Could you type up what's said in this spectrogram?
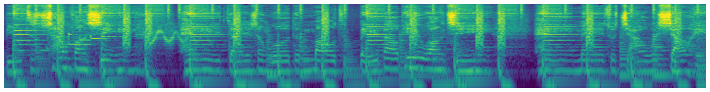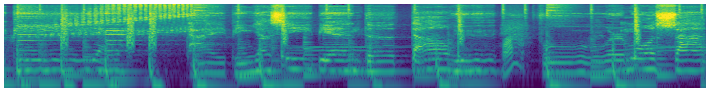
鼻子长方形。嘿，戴上我的帽子，背包别忘记。嘿，没错，叫我小黑皮。太平洋西边的岛屿，福尔摩沙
